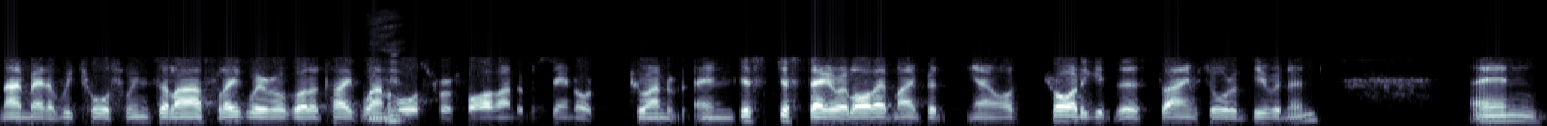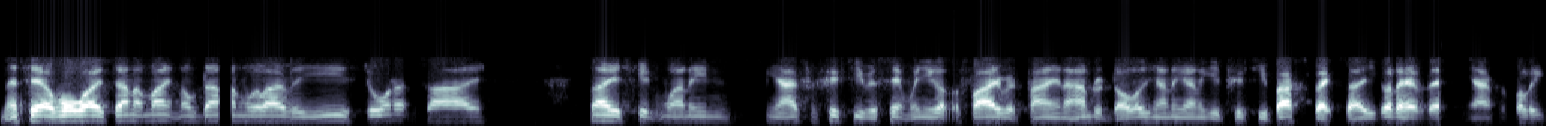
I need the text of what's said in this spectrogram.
no matter which horse wins the last leg. Whether I've got to take one horse for a five hundred percent or two hundred, and just just stagger it like that, mate. But you know, I'll try to get the same sort of dividend. And that's how I've always done it, mate. And I've done well over the years doing it. So they just getting one in, you know, for fifty percent when you got the favourite paying hundred dollars, you're only going to get fifty bucks back. So you've got to have that, you know, for probably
